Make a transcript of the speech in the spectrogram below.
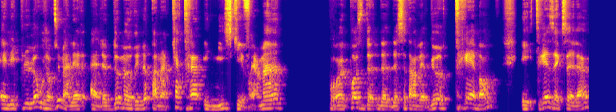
elle, est plus là aujourd'hui, mais elle, elle, a demeuré là pendant quatre ans et demi, ce qui est vraiment pour un poste de cette envergure très bon et très excellent.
